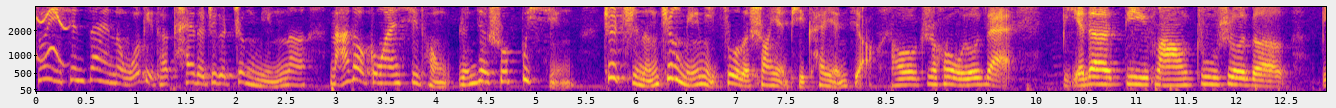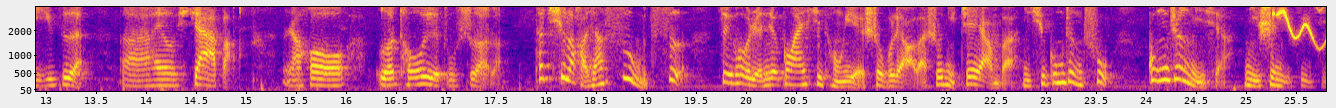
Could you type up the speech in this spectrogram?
所以现在呢，我给他开的这个证明呢，拿到公安系统，人家说不行，这只能证明你做了双眼皮开眼角。然后之后我又在别的地方注射的鼻子。啊，还有下巴，然后额头也注射了。他去了好像四五次，最后人家公安系统也受不了了，说你这样吧，你去公证处公证一下，你是你自己。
